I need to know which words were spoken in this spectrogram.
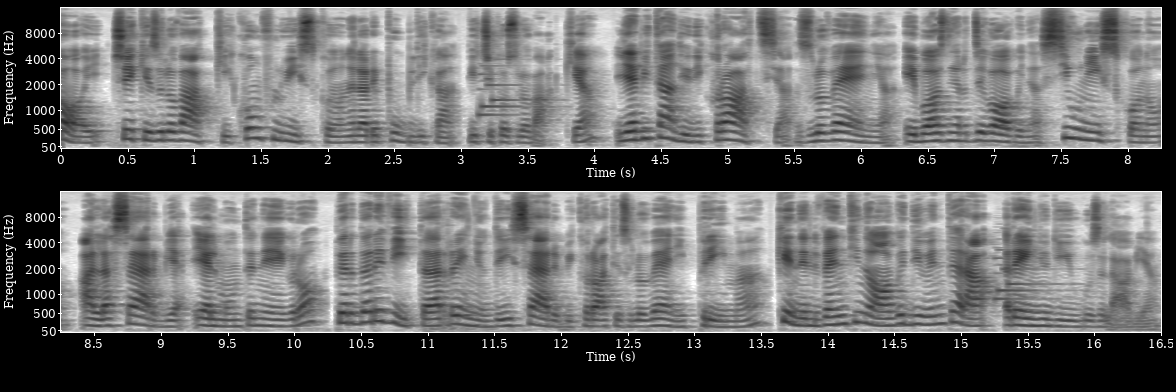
Poi cechi e slovacchi confluiscono nella Repubblica di Cecoslovacchia, gli abitanti di Croazia, Slovenia e Bosnia-Herzegovina si uniscono alla Serbia e al Montenegro per dare vita al regno dei serbi, croati e sloveni prima, che nel 29 diventerà regno di Jugoslavia.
